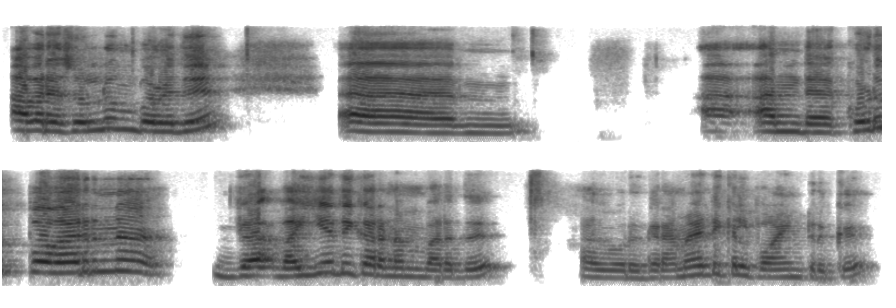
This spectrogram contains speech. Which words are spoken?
அவரை சொல்லும் பொழுது ஆஹ் அந்த கொடுப்பவர்னு வ- வையதிகரணம் வருது. அது ஒரு கிராமட்டிக்கல் பாயிண்ட் இருக்கு.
